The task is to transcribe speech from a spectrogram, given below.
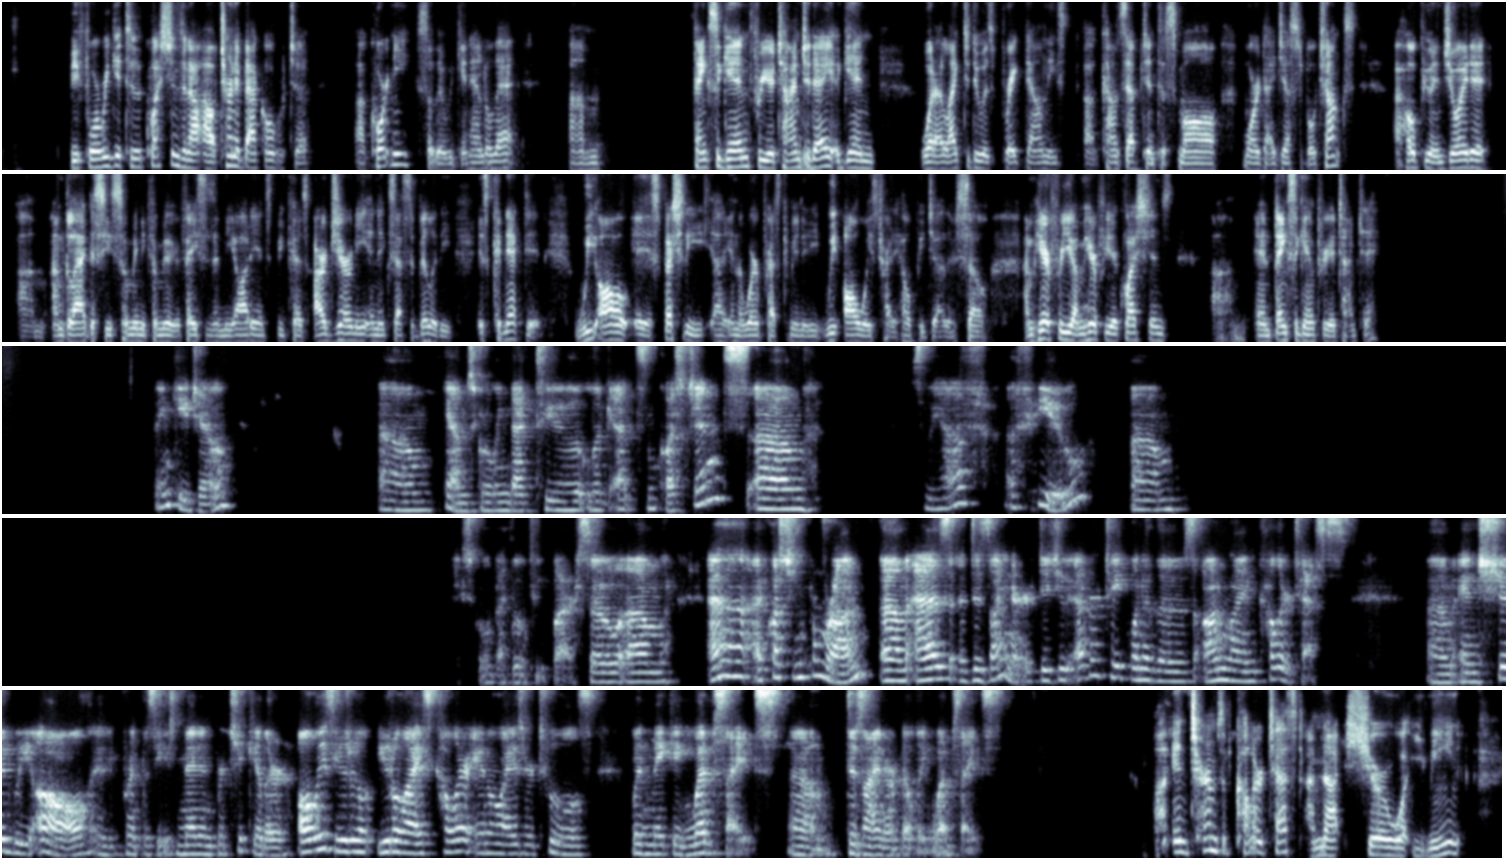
Before we get to the questions, and I'll, I'll turn it back over to uh, Courtney so that we can handle that. Um, thanks again for your time today. Again, what I like to do is break down these uh, concepts into small, more digestible chunks. I hope you enjoyed it. Um, I'm glad to see so many familiar faces in the audience because our journey in accessibility is connected. We all, especially uh, in the WordPress community, we always try to help each other. So I'm here for you. I'm here for your questions. Um, and thanks again for your time today. Thank you, Jim. Um, yeah, I'm scrolling back to look at some questions. Um, so we have a few. Um, scroll back a little too far. So um, uh, a question from Ron. Um, as a designer, did you ever take one of those online color tests? Um, and should we all, in parentheses, men in particular, always util utilize color analyzer tools when making websites, um, design or building websites? Uh, in terms of color test, I'm not sure what you mean.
